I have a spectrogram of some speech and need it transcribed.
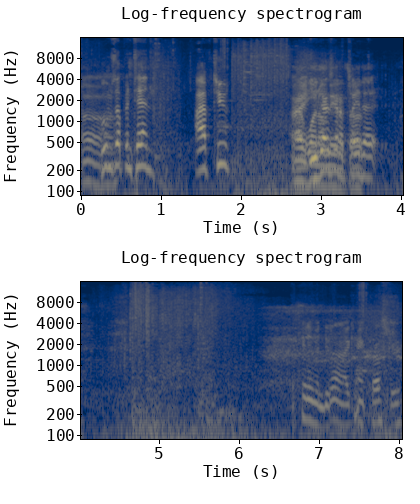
Oh. Boom's up in 10. I have two. Alright, you guys me gotta play top. that. I can't even do that. I can't cross you.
